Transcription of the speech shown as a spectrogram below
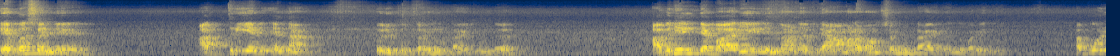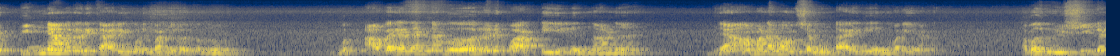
രഭസന് അത്രിയൻ എന്ന ഒരു പുത്രൻ ഉണ്ടായിട്ടുണ്ട്. അവനിലിന്റെ ഭാര്യയിൽ നിന്നാണ് ബ്രാഹ്മണ വംശം ഉണ്ടായതെന്ന് പറയുന്നു. അപ്പോൾ പിന്നെ അവർ ഒരു കാര്യം കൂടി പറഞ്ഞു വെക്കുന്നു. അവരെ തന്നെ വേറൊരു പാർട്ടിയിൽ നിന്നാണ് ബ്രാഹ്മണ വംശം ഉണ്ടായത് എന്ന് പറയുകയാണ്. അപ്പോൾ ഋഷികൾ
